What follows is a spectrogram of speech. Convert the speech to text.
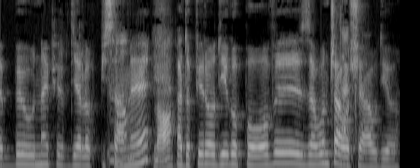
e, był najpierw dialog pisany, No. a dopiero od jego połowy załączało Tak. się audio.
